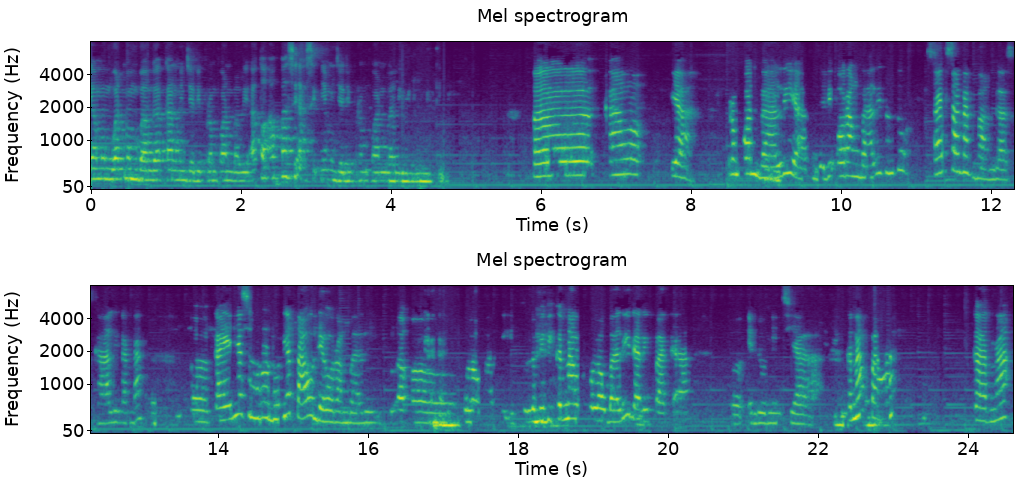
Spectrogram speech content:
yang membuat membanggakan menjadi perempuan Bali atau apa sih asiknya menjadi perempuan Bali Bu Riniti? Uh, kalau ya perempuan Bali ya menjadi orang Bali tentu saya sangat bangga sekali karena uh, kayaknya seluruh dunia tahu deh orang Bali uh, uh, Pulau Bali itu lebih dikenal Pulau Bali daripada uh, Indonesia. Kenapa? Karena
